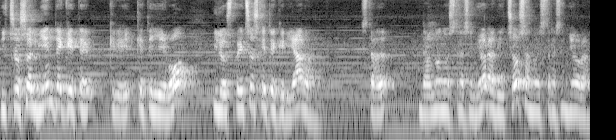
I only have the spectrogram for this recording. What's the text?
Dichoso el vientre que te, que te llevó y los pechos que te criaron. Está dando Nuestra Señora, dichosa Nuestra Señora,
